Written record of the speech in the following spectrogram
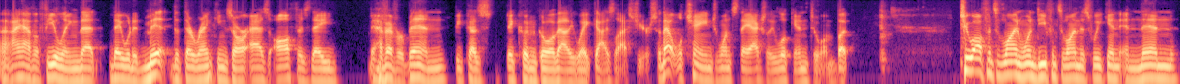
I have a feeling that they would admit that their rankings are as off as they have ever been because they couldn't go evaluate guys last year. So that will change once they actually look into them. But two offensive line, one defensive line this weekend, and then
